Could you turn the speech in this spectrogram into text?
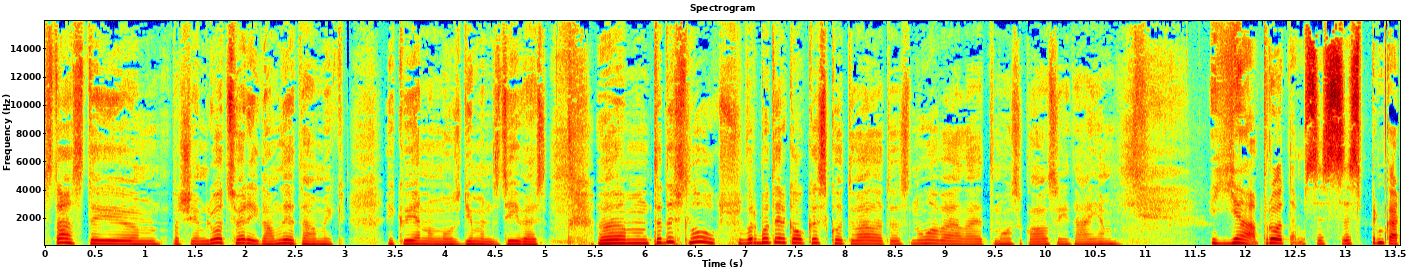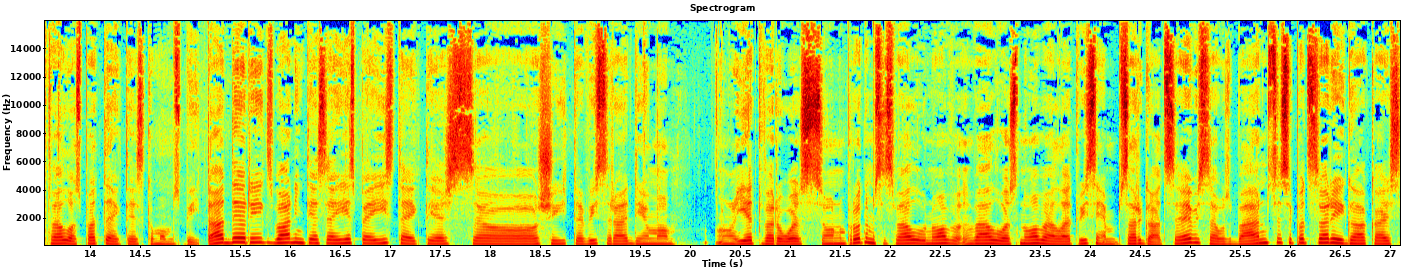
Stāstīji um, par šīm ļoti svarīgām lietām ik, ikvienu mūsu ģimenes dzīvēs. Um, tad es lūgšu, varbūt ir kaut kas, ko tu vēlētos novēlēt mūsu klausītājiem. Jā, protams, es, es pirmkārt vēlos pateikties, ka mums bija tāda Rīgas bārņtiesai iespēja izteikties uh, šī te visa raidījuma ietvaros, un, protams, es vēlu nov vēlos novēlēt visiem sargāt sevi, savus bērnus, tas ir pats svarīgākais,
